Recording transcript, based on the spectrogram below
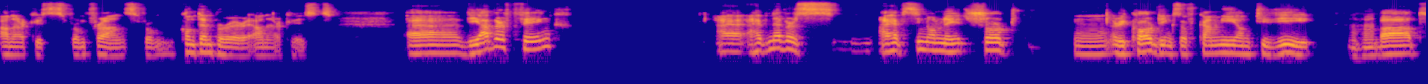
anarchists from France, from contemporary anarchists. Uh, the other thing, I, I, have never, I have seen only short um, recordings of Camille on TV, mm-hmm. but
